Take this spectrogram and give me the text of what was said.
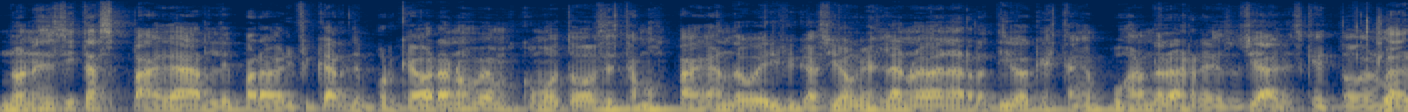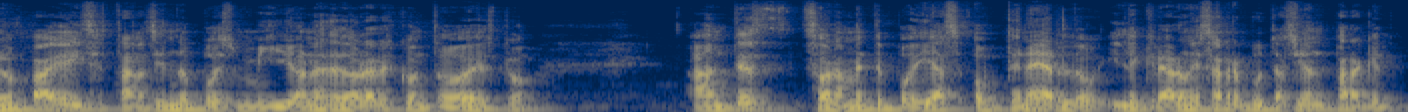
no necesitas pagarle para verificarte, porque ahora nos vemos como todos estamos pagando verificación, es la nueva narrativa que están empujando las redes sociales, que todo el mundo pague y se están haciendo pues millones de dólares con todo esto. Antes solamente podías obtenerlo y le crearon esa reputación para que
